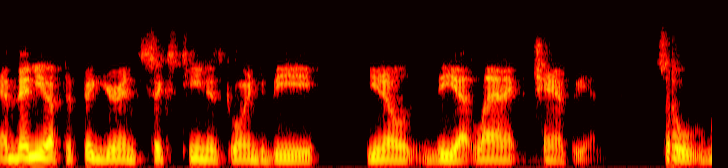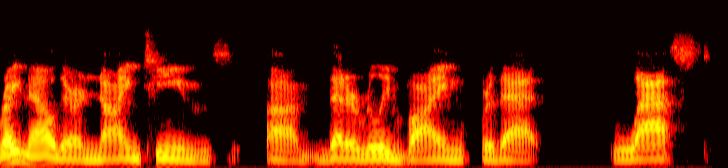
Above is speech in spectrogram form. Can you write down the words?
And then you have to figure in 16 is going to be, you know, the Atlantic champion. So right now there are nine teams um, that are really vying for that last,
